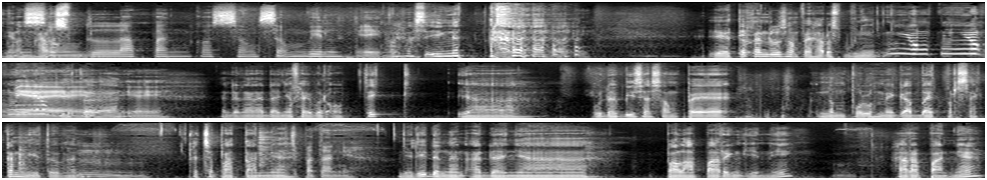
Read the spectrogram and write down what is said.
Yang harus- 0809. Ya itu. Oh, masih inget. Ya itu kan dulu sampai harus bunyi nyok nyok Iya, nyok iya, gitu iya, kan. Iya, iya. Nah, dengan adanya fiber optik ya udah bisa sampai 60 megabyte per second gitu kan Hmm. kecepatannya. Kecepatannya. Jadi dengan adanya palaparing ini harapannya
